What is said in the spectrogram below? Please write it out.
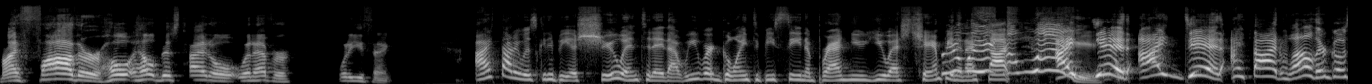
My father hold, held this title whatever. What do you think? I thought it was going to be a shoe in today that we were going to be seeing a brand new U.S. champion. Really? And I thought, no I did. I did. I thought, well, there goes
